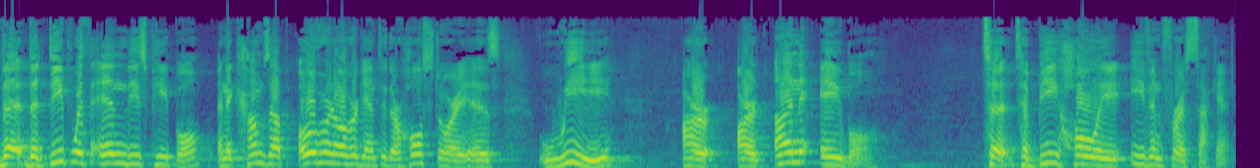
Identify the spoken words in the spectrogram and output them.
The, the deep within these people, and it comes up over and over again through their whole story, is we are, are unable to, to be holy even for a second.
